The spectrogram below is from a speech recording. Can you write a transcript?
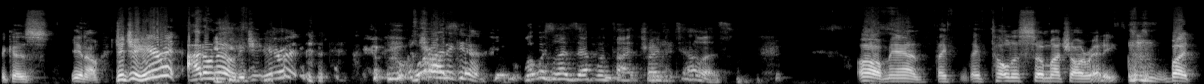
because you know, did you hear it? I don't know. Did you hear it? Let's What try it was- again. What was Led Zeppelin t- trying to tell us? Oh man, they've they've told us so much already. but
